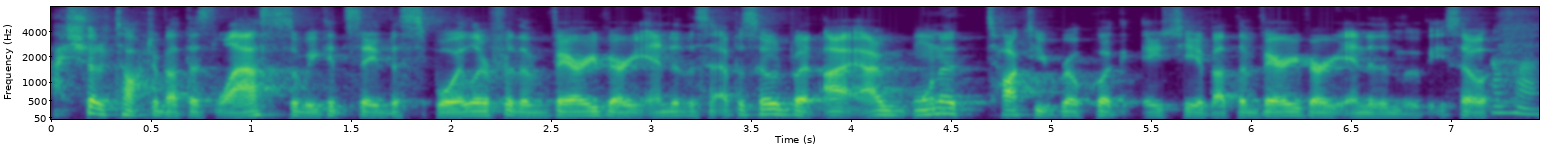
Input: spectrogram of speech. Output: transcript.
I should have talked about this last so we could save the spoiler for the very, very end of this episode. But I, I want to talk to you real quick, HT, about the very, very end of the movie. So uh-huh.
